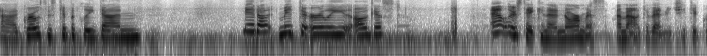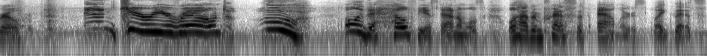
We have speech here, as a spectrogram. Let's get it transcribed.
uh, growth is typically done mid, uh, mid to early August. Antlers take an enormous amount of energy to grow and carry around. Ooh, only the healthiest animals will have impressive antlers like this.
